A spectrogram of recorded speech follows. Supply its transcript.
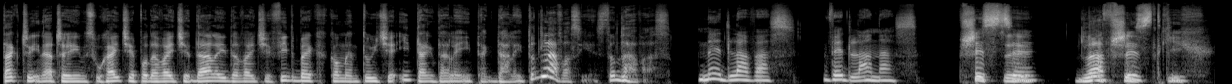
Tak czy inaczej, słuchajcie, podawajcie dalej, dawajcie feedback, komentujcie i tak dalej, i tak dalej. To dla was jest, to dla was. My dla was, wy dla nas. Wszyscy, Wszyscy Dla, dla wszystkich. wszystkich.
